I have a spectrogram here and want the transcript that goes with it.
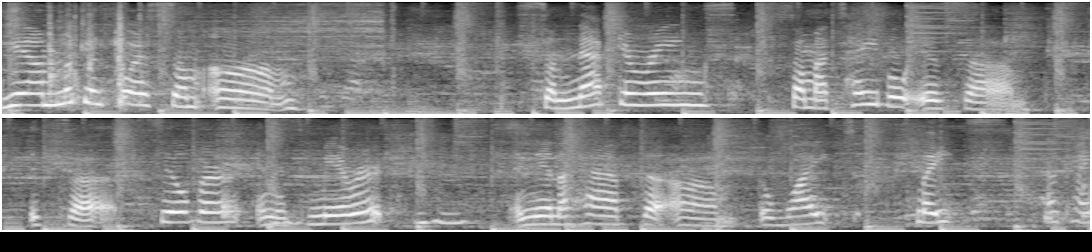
Yeah, I'm looking for some um some napkin rings. So my table is um it's uh silver and it's mirrored. Mm -hmm. And then I have the um the white plates. Okay,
